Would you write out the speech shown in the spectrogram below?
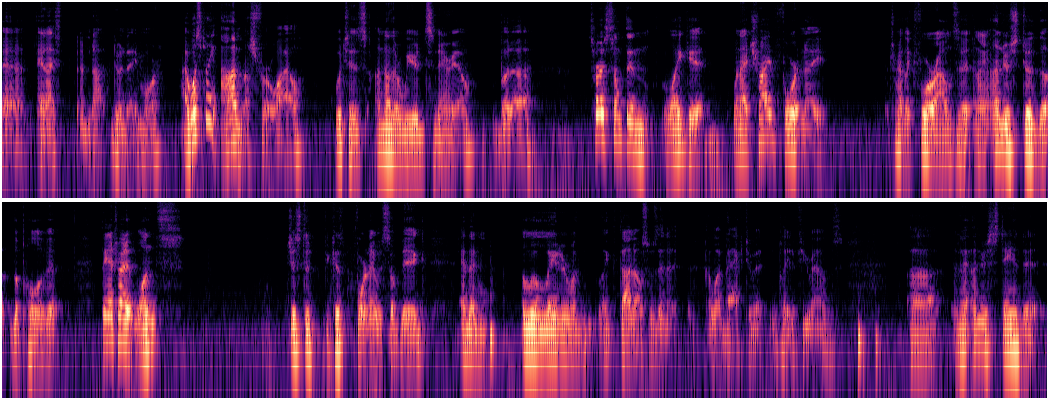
uh, and I am not doing it anymore. I was playing Onrush for a while, which is another weird scenario. But uh, as far as something like it, when I tried Fortnite, I tried like four rounds of it, and I understood the the pull of it. I think I tried it once, just to, because Fortnite was so big, and then a little later when like Thanos was in it, I went back to it and played a few rounds. Uh, and I understand it,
